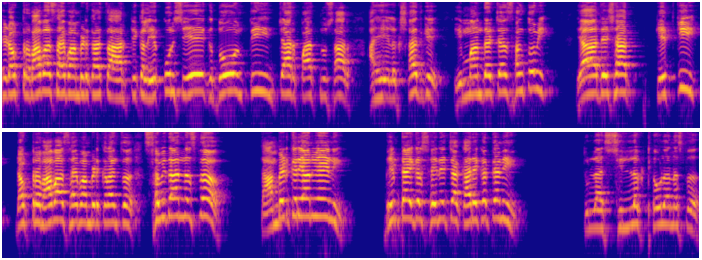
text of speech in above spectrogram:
हे डॉक्टर बाबासाहेब आंबेडकरचा आर्टिकल एकोणीसशे एक दोन तीन चार पाच नुसार आहे हे लक्षात घे. इमानदारच्या सांगतो मी. या देशात केतकी डॉक्टर बाबासाहेब आंबेडकरांचं संविधान नसतं. तर आंबेडकरी अनुयायांनी भीम टायगर सेनेच्या कार्यकर्त्यांनी तुला शिल्लक ठेवलं नसतं.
